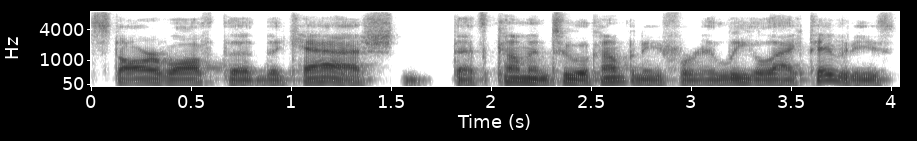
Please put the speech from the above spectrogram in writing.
starve off the, the cash that's coming to a company for illegal activities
